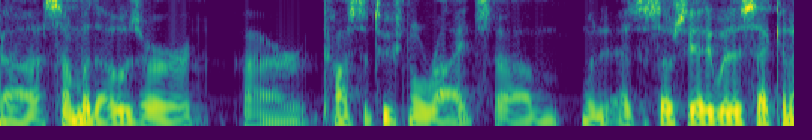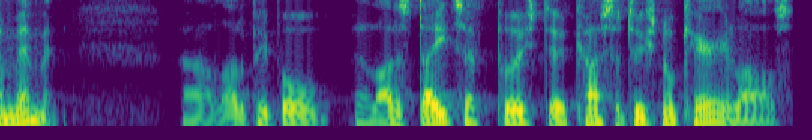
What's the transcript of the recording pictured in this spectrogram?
Uh, some of those are our constitutional rights um, when, as associated with the Second Amendment. Uh, a lot of people in a lot of states have pushed uh, constitutional carry laws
